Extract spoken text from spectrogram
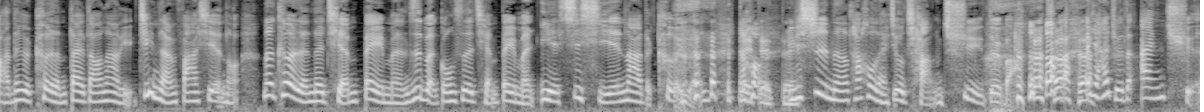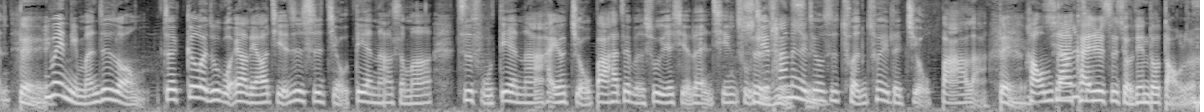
把那个客人带到那里，竟然发现哦，那客人的前辈们，日本公司的前辈们也是喜耶纳的客人。然后，于是呢，他后来就常去，对吧？而且他觉得安全，对，因为你们这种。这各位如果要了解日式酒店啊，什么制服店啊，还有酒吧，他这本书也写的很清楚。其实他那个就是纯粹的酒吧啦。对，好，我们刚刚开日式酒店都倒了。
